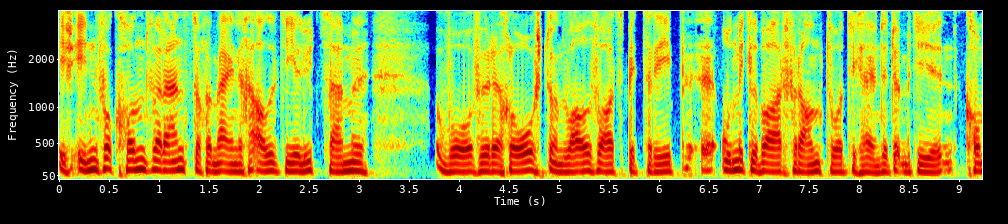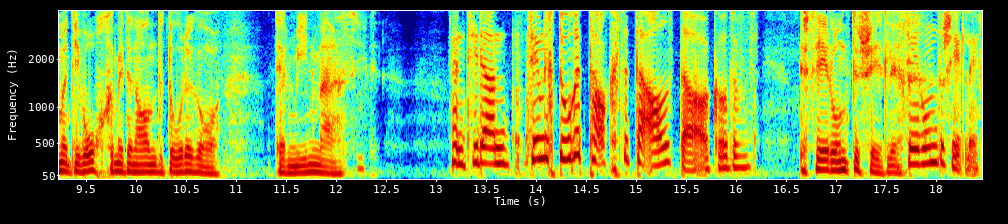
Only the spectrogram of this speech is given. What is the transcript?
ist Infokonferenz, da kommen eigentlich alle die Leute zusammen, die für einen Kloster- und Wallfahrtsbetrieb äh, unmittelbar Verantwortung haben. Da dort wir die kommende Woche miteinander durchgehen, terminmässig. Haben Sie dann einen ziemlich durchgetakteten Alltag, oder? Sehr unterschiedlich. Sehr unterschiedlich.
